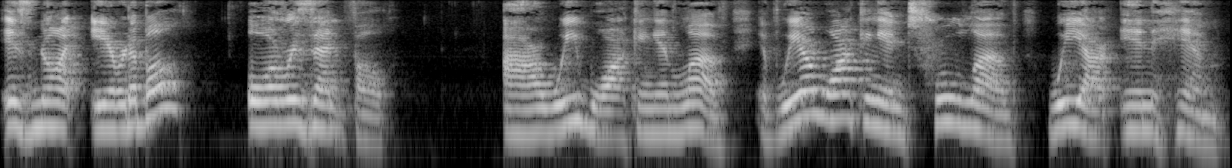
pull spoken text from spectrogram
is not irritable or resentful. Are we walking in love? If we are walking in true love, we are in Him.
